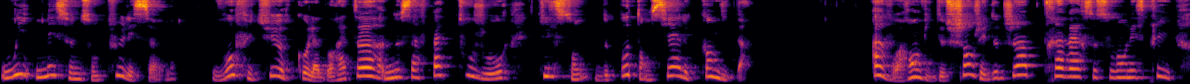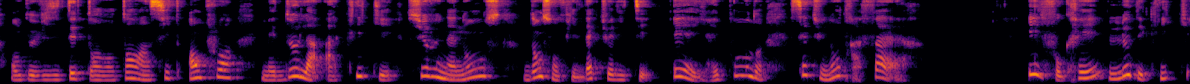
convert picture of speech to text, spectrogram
Oui, mais ce ne sont plus les seuls. Vos futurs collaborateurs ne savent pas toujours qu'ils sont de potentiels candidats. Avoir envie de changer de job traverse souvent l'esprit. On peut visiter de temps en temps un site emploi, mais de là à cliquer sur une annonce dans son fil d'actualité et à y répondre, c'est une autre affaire il faut créer le déclic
